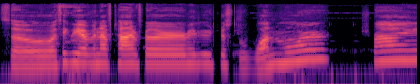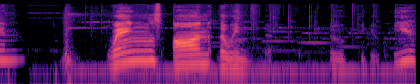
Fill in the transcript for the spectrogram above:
So I think we have enough time for maybe just one more shrine. Wings on the wind. Okie dokie.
